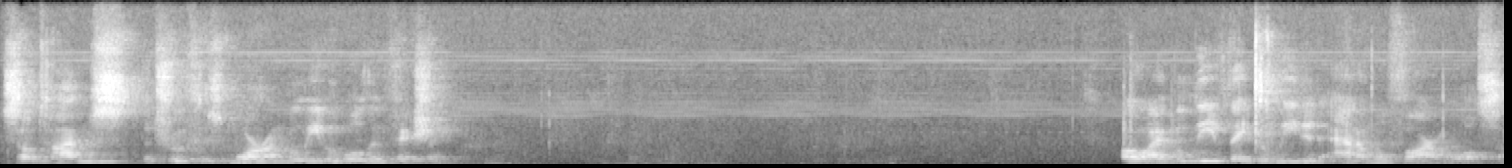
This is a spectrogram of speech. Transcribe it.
sometimes the truth is more unbelievable than fiction. Oh, I believe they deleted Animal Farm also.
